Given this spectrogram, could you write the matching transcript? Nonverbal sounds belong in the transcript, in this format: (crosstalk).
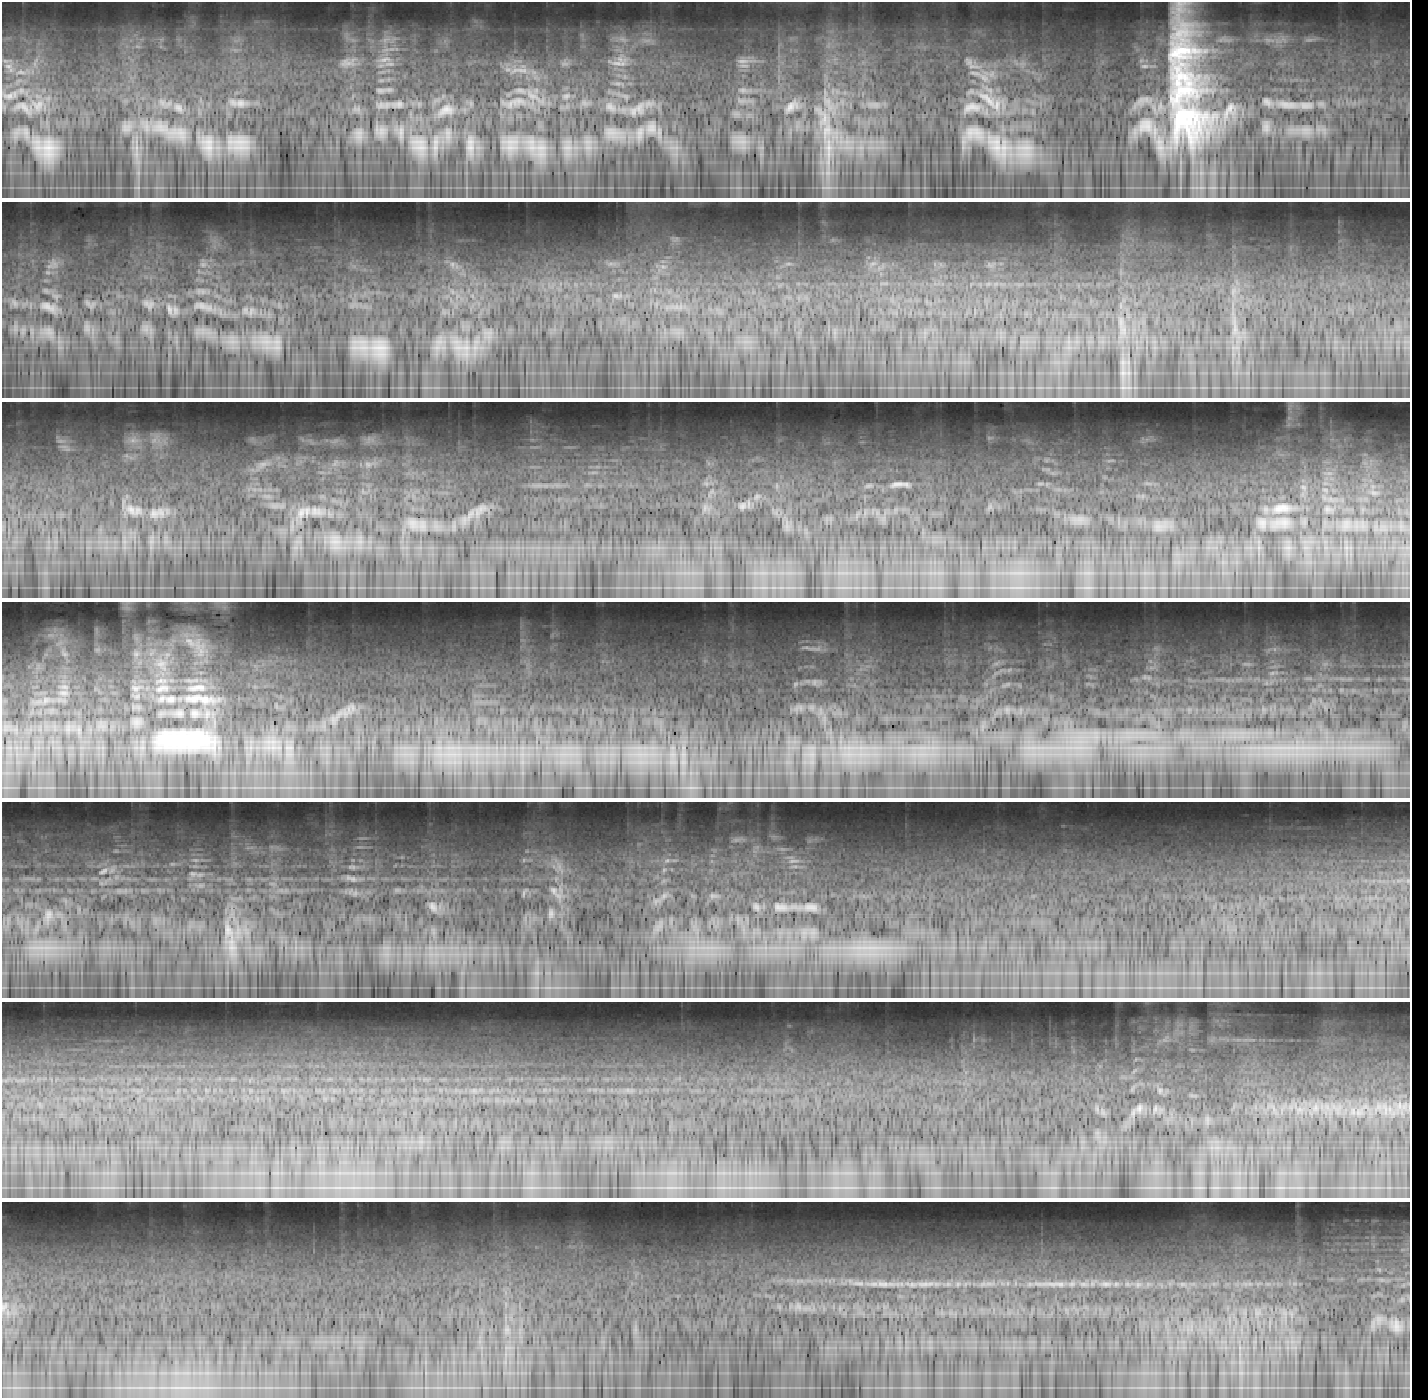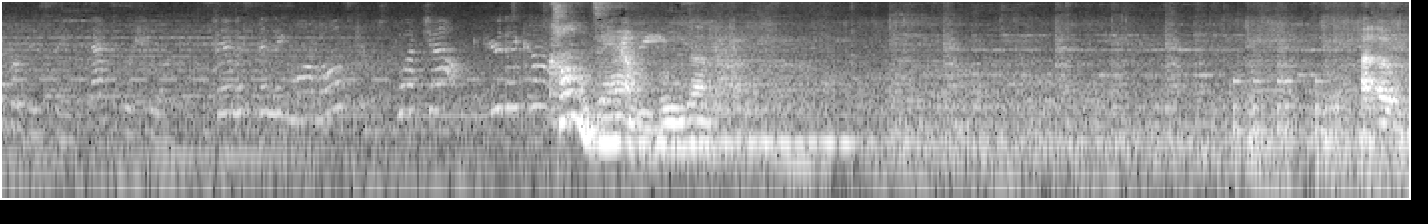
Hey, Ulrich, can you give me some tips? I'm trying to date this girl, but it's not easy. It's not sissy, I mean. No, no. Really? (coughs) Are you kidding me? This is one of Sissy's twisted plans, isn't it? um, no. Go find Sissy and tell her that she's out of luck with us. Hey, kid. I really don't have time to talk. You just stop talking about you William and accept how he is. Virtualization. You'll never be safe, that's for sure. Sending more monsters. Watch out. Here they come. Calm down, William. Uh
